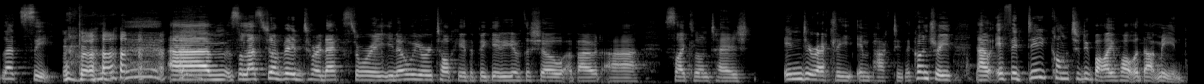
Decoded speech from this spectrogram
Let's see. um, so let's jump into our next story. You know, we were talking at the beginning of the show about uh, Cyclone Tej indirectly impacting the country. Now, if it did come to Dubai, what would that mean?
